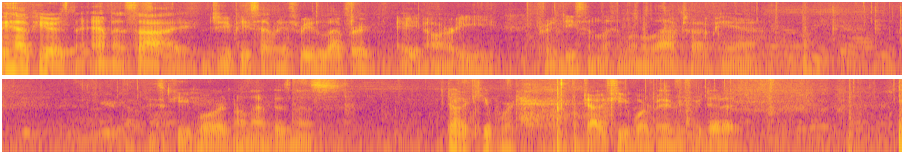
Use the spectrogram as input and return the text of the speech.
we have here is the MSI GP73 Leopard 8RE. Pretty decent looking little laptop here. Nice keyboard on that business. Got a keyboard. Got a keyboard, baby. We did it.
